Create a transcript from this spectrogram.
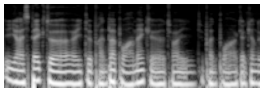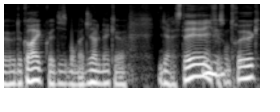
ils respectent, euh, ils te prennent pas pour un mec, euh, tu vois, ils te prennent pour un- quelqu'un de, de correct, quoi. Ils disent, bon, bah, déjà, le mec, euh, il est resté, il Mhm. fait son truc.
